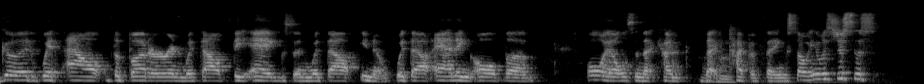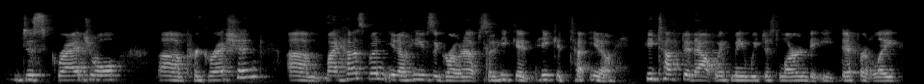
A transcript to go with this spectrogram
good without the butter and without the eggs and without, you know, without adding all the oils and that kind that uh-huh. type of thing. So it was just this just gradual um, progression. Um, my husband, you know, he was a grown up, so he could he could t- you know he toughed it out with me. We just learned to eat differently.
